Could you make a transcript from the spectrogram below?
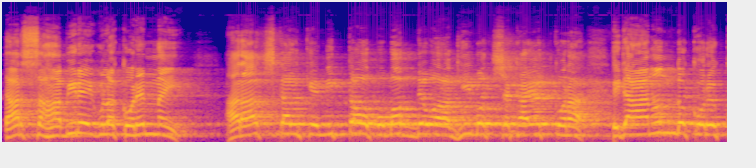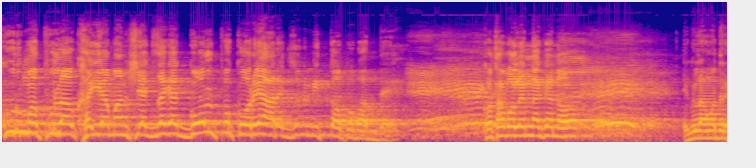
তার সাহাবিরা এগুলা করেন নাই। আর আজকালকে মিথ্যা অপবাদ দেওয়া ঘিবত শেখায়ত করা, এটা আনন্দ করে কুরমা ফুলাও খাইয়া মানুষ এক জায়গায় গল্প করে আর আরেকজনে মিথ্যা অপবাদ দেয়। কথা বলেন না কেন? এগুলো আমাদের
